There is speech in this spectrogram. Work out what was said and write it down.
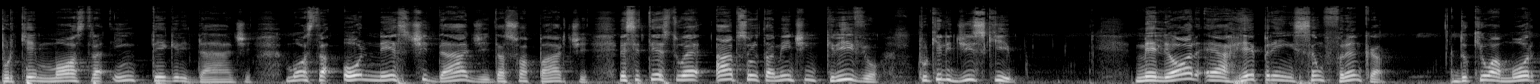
porque mostra integridade, mostra honestidade da sua parte. Esse texto é absolutamente incrível, porque ele diz que melhor é a repreensão franca do que o amor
